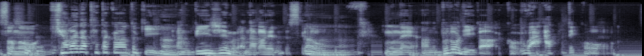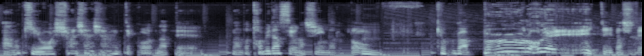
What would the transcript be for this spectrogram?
その、キャラが戦うとき、うん。あの、BGM が流れるんですけど、うんうんうん。もうね、あの、ブロディが、こう、うわーってこう、あの、気をシャンシャンシャンってこうなって、なんと飛び出すようなシーンになると、うん。曲が、ブロリーって言い出して、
